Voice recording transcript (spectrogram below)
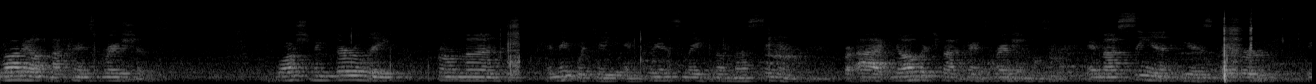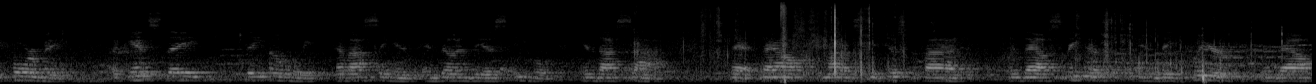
Blot out my transgressions. Wash me thoroughly from mine iniquity and cleanse me from my sin. For I acknowledge my transgressions, and my sin is ever before me. Against thee, thee only, have I sinned and done this evil in thy sight, that thou mightest be justified when thou speakest, and be clear when thou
